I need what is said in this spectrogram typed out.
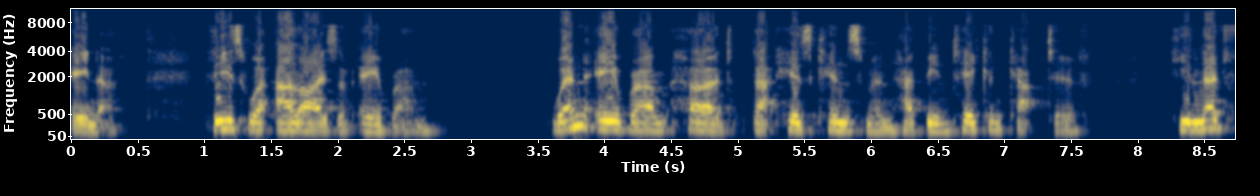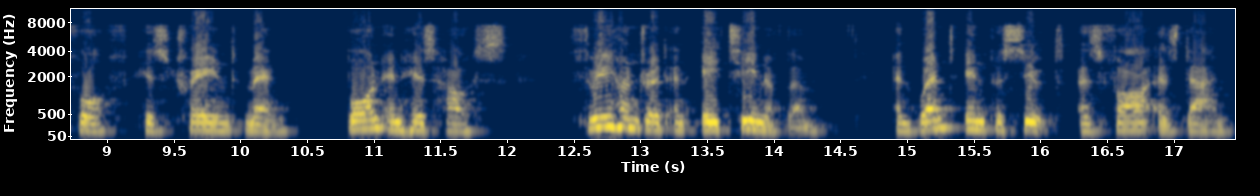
Aner. These were allies of Abram. When Abram heard that his kinsman had been taken captive, he led forth his trained men, born in his house, three hundred and eighteen of them, and went in pursuit as far as Dan.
